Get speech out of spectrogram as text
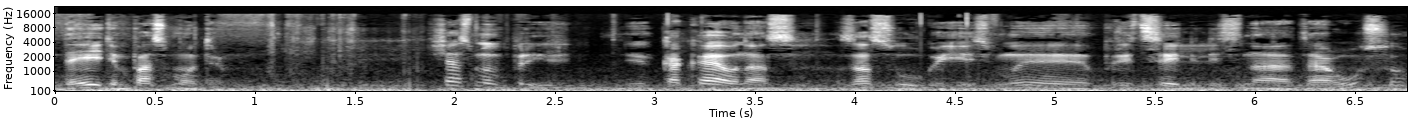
Доедем, посмотрим. Сейчас мы... При... Какая у нас заслуга есть? Мы прицелились на Тарусу.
